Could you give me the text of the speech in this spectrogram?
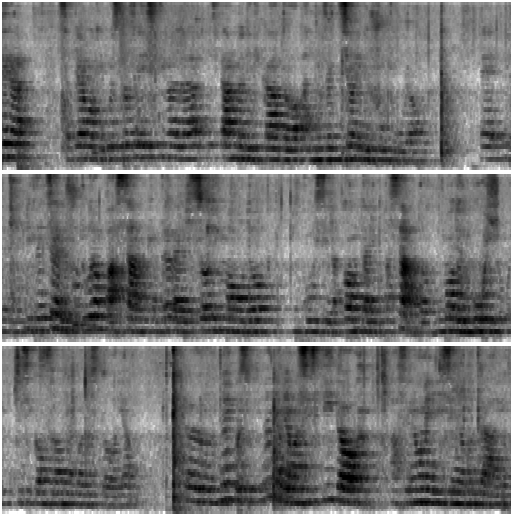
stasera sappiamo che questo festival quest'anno è dedicato all'invenzione del futuro. E, eh, l'invenzione del futuro passa anche attraverso il modo in cui si racconta il passato, il modo in cui ci si confronta con la storia. Eh, noi in questi ultimi abbiamo assistito a fenomeni di segno contrario.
